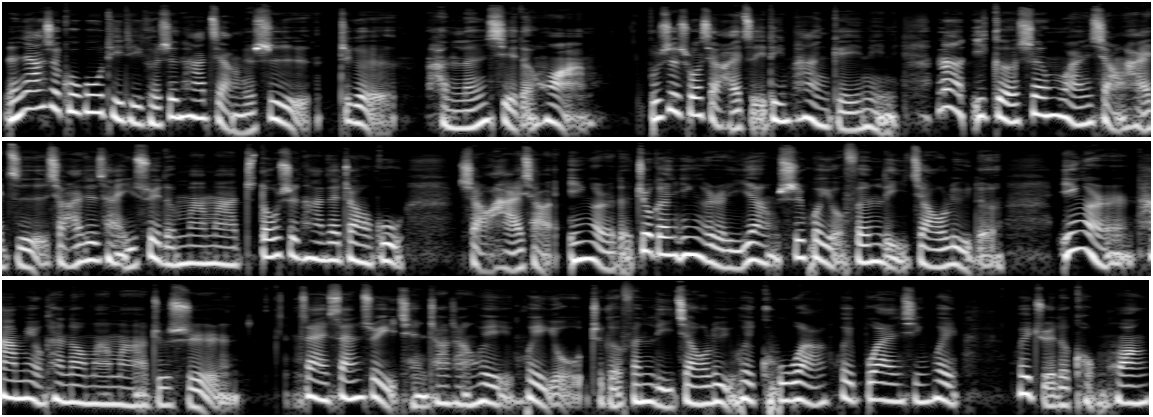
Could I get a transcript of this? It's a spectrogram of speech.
人家是哭哭啼啼，可是他讲的是这个很冷血的话。不是说小孩子一定判给你，那一个生完小孩子，小孩子才一岁的妈妈，都是她在照顾小孩、小婴儿的，就跟婴儿一样，是会有分离焦虑的。婴儿他没有看到妈妈，就是在三岁以前，常常会会有这个分离焦虑，会哭啊，会不安心，会会觉得恐慌。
